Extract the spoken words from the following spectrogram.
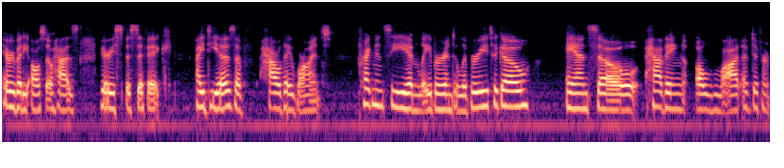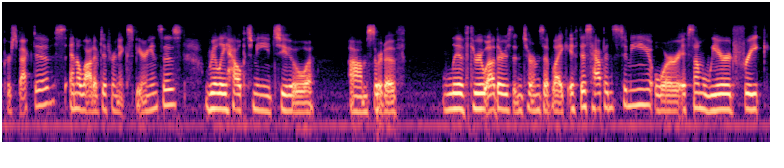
everybody also has very specific ideas of how they want pregnancy and labor and delivery to go. And so having a lot of different perspectives and a lot of different experiences really helped me to um, sort of live through others in terms of like if this happens to me or if some weird freak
